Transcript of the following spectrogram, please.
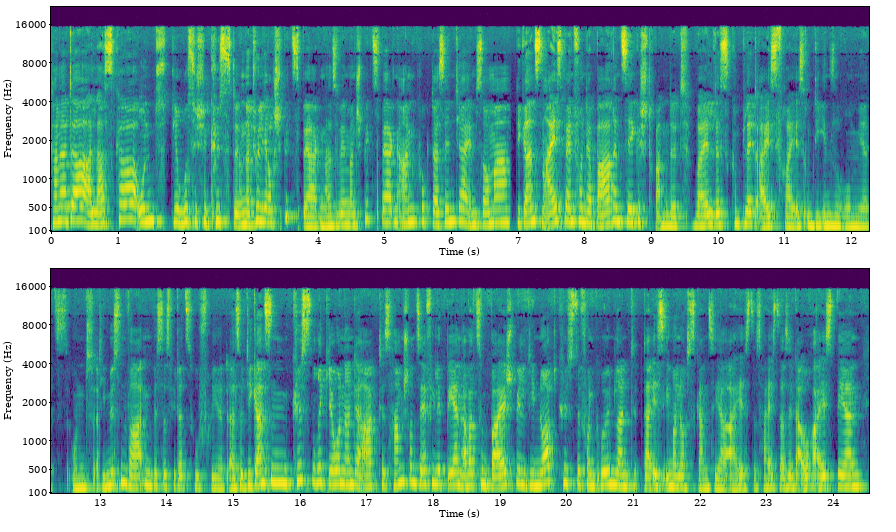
Kanada, Alaska und die russische Küste und natürlich auch Spitzbergen. Also wenn man Spitzbergen anguckt, da sind ja im Sommer die ganzen Eisbären von der Barentssee gestrandet, weil das komplett eisfrei ist um die Insel rum jetzt. Und die müssen warten, bis das wieder zufriert. Also die ganzen Küstenregionen an der Arktis haben schon sehr viele Bären, aber zum Beispiel die Nordküste von Grönland, da ist immer noch das ganze Jahr Eis. Das heißt, da sind auch Eisbären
